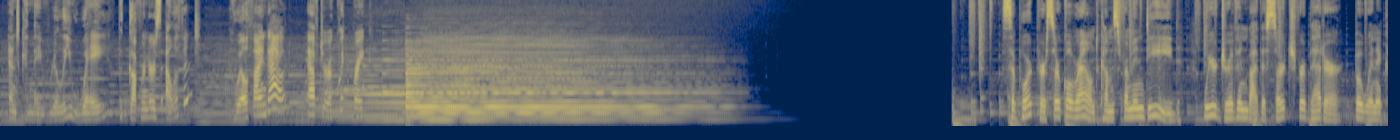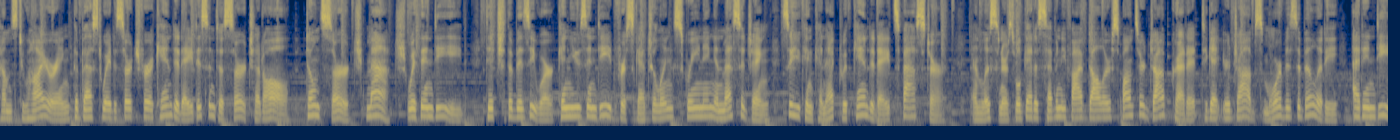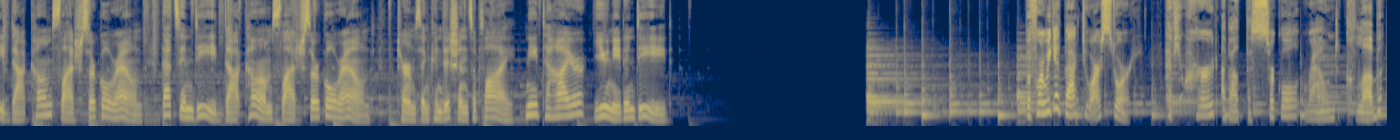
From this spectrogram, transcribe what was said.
And can they really weigh the governor's elephant? We'll find out after a quick break. Support for Circle Round comes from Indeed. We're driven by the search for better, but when it comes to hiring, the best way to search for a candidate isn't to search at all. Don't search, match with Indeed. Ditch the busy work and use Indeed for scheduling, screening, and messaging so you can connect with candidates faster. And listeners will get a $75 sponsored job credit to get your jobs more visibility at Indeed.com slash Circle Round. That's Indeed.com slash Circle Round. Terms and conditions apply. Need to hire? You need Indeed. Before we get back to our story, have you heard about the Circle Round Club?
